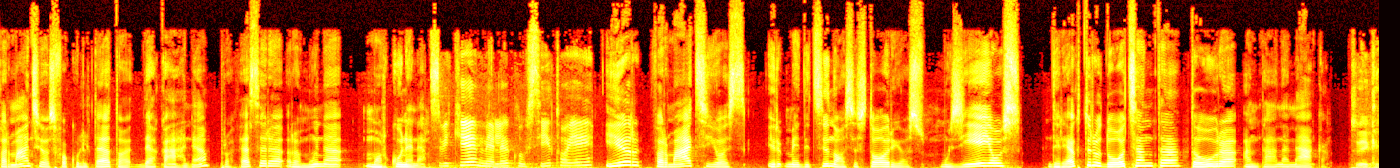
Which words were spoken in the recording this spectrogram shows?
farmacijos fakulteto dekanę, profesorę Ramūnę Morkūnenę. Sveiki, mėly klausytojai. Ir farmacijos ir medicinos istorijos muziejaus direktorių docentą Taurą Antaną Meką. Sveiki.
